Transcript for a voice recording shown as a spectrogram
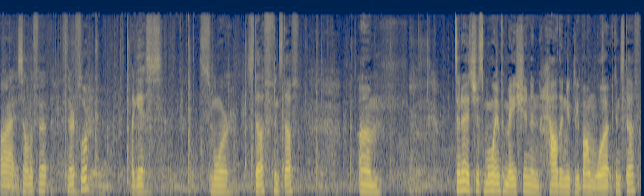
Alright, so on the third floor, I guess it's more stuff and stuff. Um, don't know, it's just more information and how the nuclear bomb worked and stuff.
